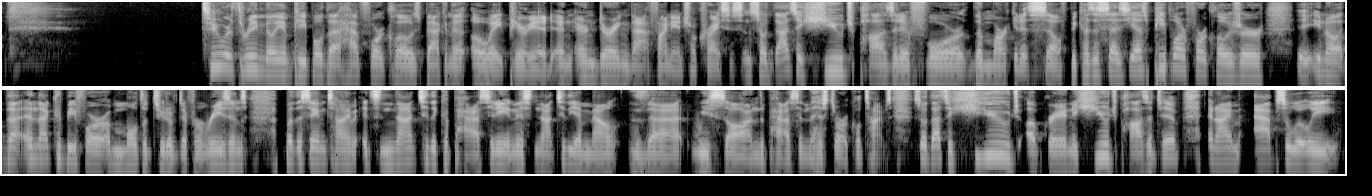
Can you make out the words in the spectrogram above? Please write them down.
two or three million people that have foreclosed back in the 08 period and, and during that financial crisis. And so that's a huge positive for the market itself because it says, yes, people are foreclosure, you know, that and that could be for a multitude of different reasons. But at the same time, it's not to the capacity and it's not to the amount that we saw in the past in the historical times. So that's a huge upgrade and a huge. And I'm absolutely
